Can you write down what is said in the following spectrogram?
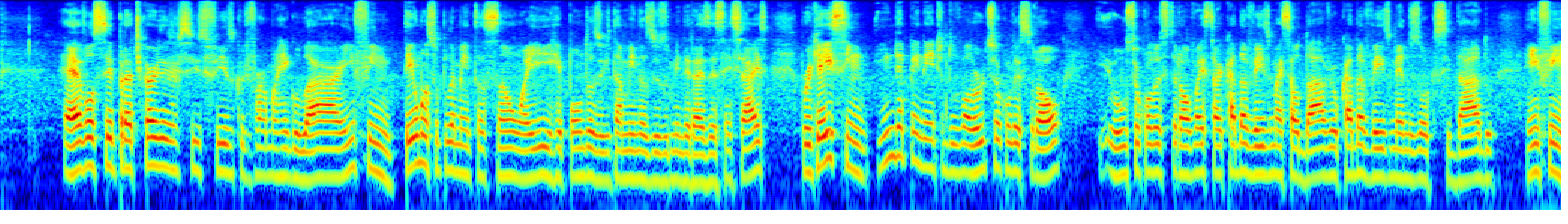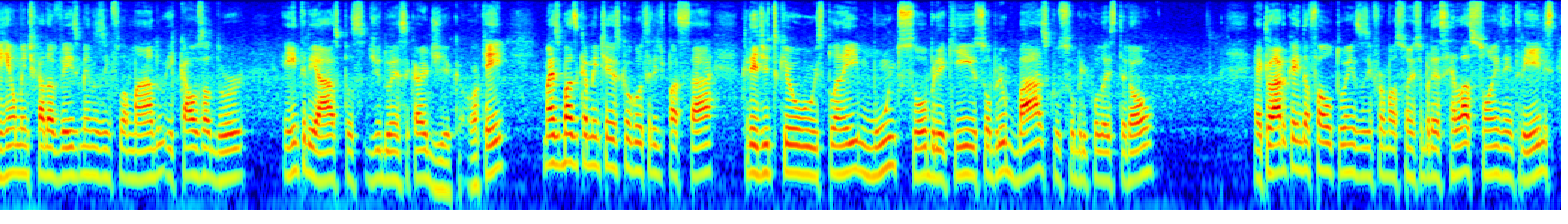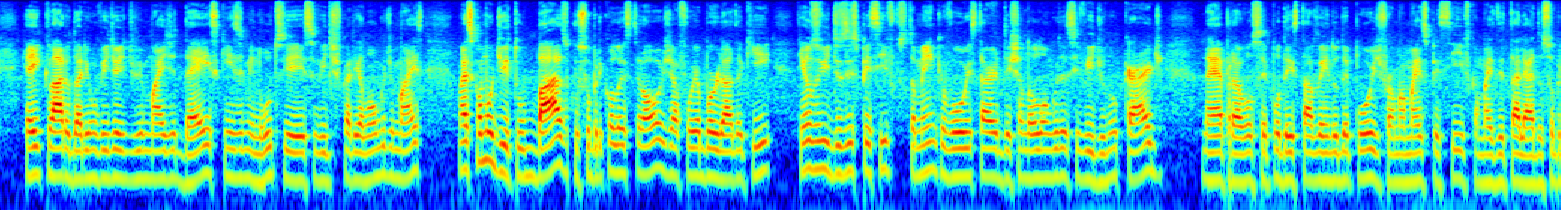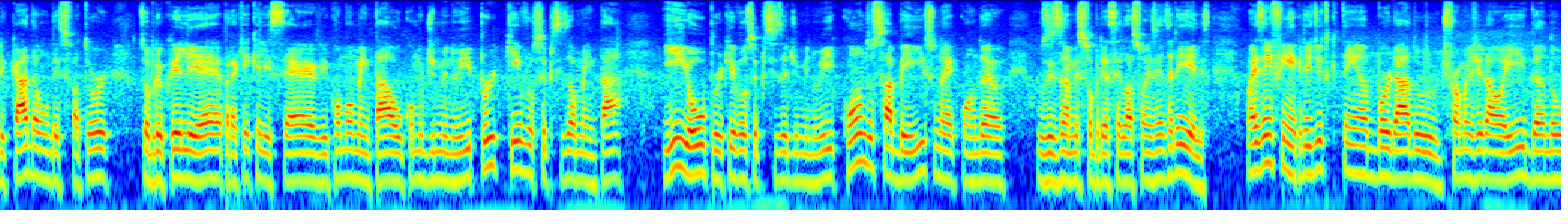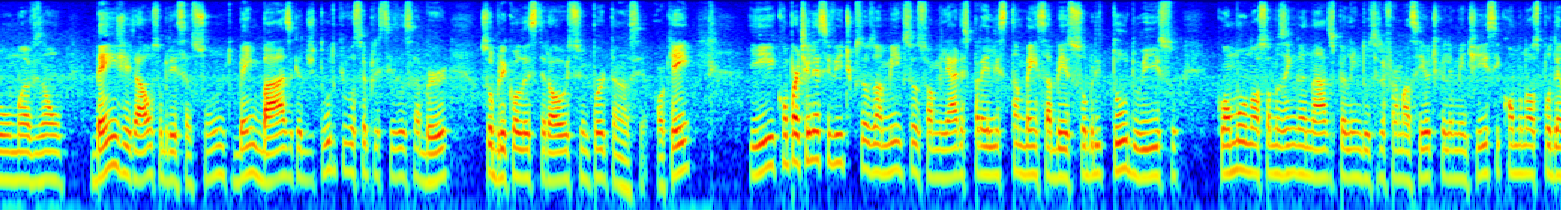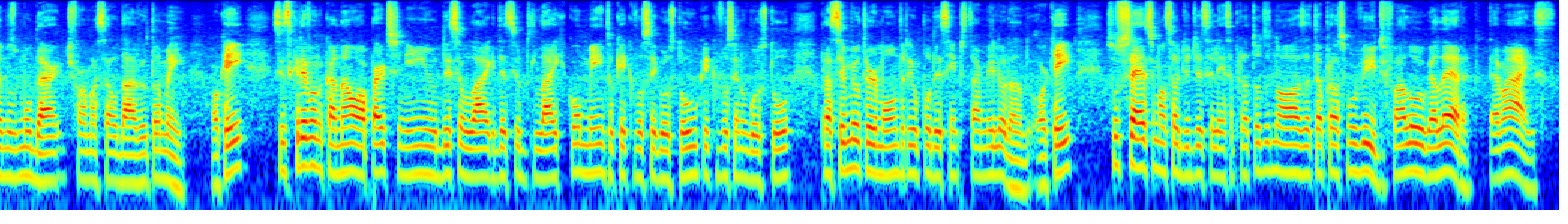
é você praticar exercício físico de forma regular, enfim, ter uma suplementação aí, repondo as vitaminas e os minerais essenciais, porque aí sim, independente do valor do seu colesterol, o seu colesterol vai estar cada vez mais saudável, cada vez menos oxidado, enfim, realmente cada vez menos inflamado e causador, entre aspas, de doença cardíaca, ok? Mas basicamente é isso que eu gostaria de passar. Acredito que eu explanei muito sobre aqui, sobre o básico sobre colesterol. É claro que ainda faltou as informações sobre as relações entre eles, e aí, claro, daria um vídeo de mais de 10, 15 minutos, e esse vídeo ficaria longo demais. Mas como dito, o básico sobre colesterol já foi abordado aqui. Tem os vídeos específicos também que eu vou estar deixando ao longo desse vídeo no card, né, para você poder estar vendo depois de forma mais específica, mais detalhada sobre cada um desse fator, sobre o que ele é, para que, que ele serve, como aumentar ou como diminuir, por que você precisa aumentar e ou por que você precisa diminuir, quando saber isso, né, quando é os exames sobre as relações entre eles. Mas enfim, acredito que tenha abordado de forma geral aí, dando uma visão bem geral sobre esse assunto, bem básica de tudo que você precisa saber sobre colesterol e sua importância, ok? E compartilhe esse vídeo com seus amigos, seus familiares, para eles também saber sobre tudo isso, como nós somos enganados pela indústria farmacêutica alimentícia e como nós podemos mudar de forma saudável também, ok? Se inscreva no canal, aperte o sininho, dê seu like, dê seu dislike, comenta o que, que você gostou, o que, que você não gostou, para ser meu termômetro e eu poder sempre estar melhorando, ok? Sucesso uma saúde de excelência para todos nós, até o próximo vídeo. Falou, galera, até mais!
